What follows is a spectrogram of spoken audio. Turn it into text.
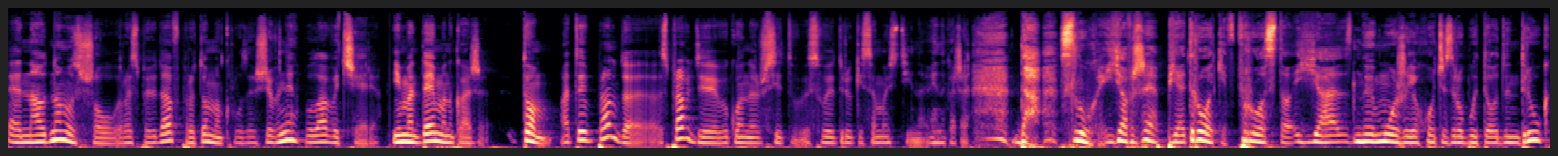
Е, На одному з шоу розповідав про Тома Круза, що в них була вечеря. І Мет Деймон каже: Том, а ти правда справді виконуєш всі твої свої трюки самостійно? Він каже: Да, слухай, я вже 5 років. Просто я не можу, я хочу зробити один трюк,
